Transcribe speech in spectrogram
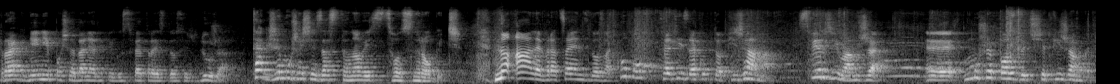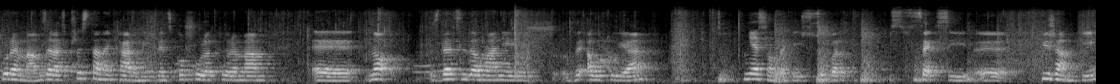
pragnienie posiadania takiego swetra jest dosyć duże. Także muszę się zastanowić, co zrobić. No ale wracając do zakupów, trzeci zakup to piżama. Stwierdziłam, że e, muszę pozbyć się piżam, które mam. Zaraz przestanę karmić, więc koszule, które mam, no zdecydowanie już wyautuję. Nie są takie super sexy y, piżamki.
